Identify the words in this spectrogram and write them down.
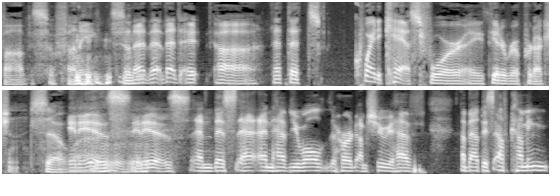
Bob is so funny. So that that that uh, that that's quite a cast for a theater row production. So it uh, is, uh, it is, and this uh, and have you all heard? I'm sure you have about this upcoming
